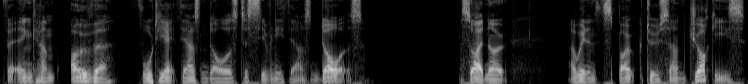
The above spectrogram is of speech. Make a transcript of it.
for income over $48,000 to $70,000. Side note, I went and spoke to some jockeys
